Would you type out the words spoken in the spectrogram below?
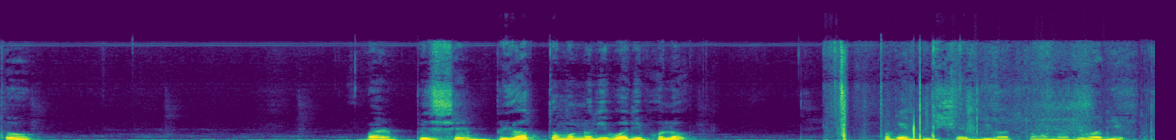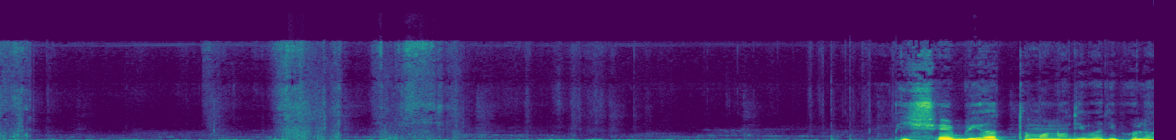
তো এবার বিশ্বের বৃহত্তম নদী বদ্বীপ হলো ওকে বিশ্বের বৃহত্তম নদী বদ্বীপ বিশ্বের বৃহত্তম নদী বদ্বীপ হলো,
